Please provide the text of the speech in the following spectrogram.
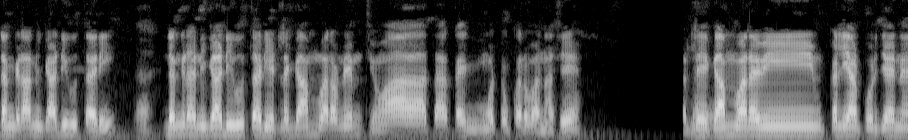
ડંગડાની ગાડી ઉતારી. ડંગડાની ગાડી ઉતારી એટલે ગામ વાળાને એમ થયું આ તા કંઈક મોટું કરવાના છે. એટલે ગામવાળા ગામ વાળા કલ્યાણપુર જઈને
